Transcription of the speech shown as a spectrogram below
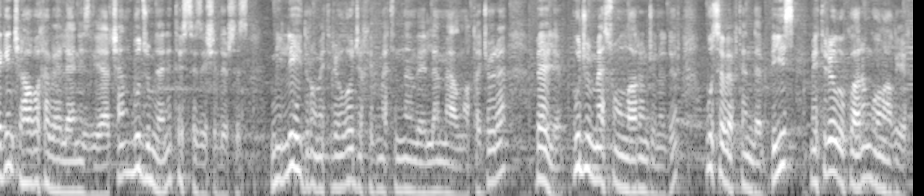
Yəqin ki, hava xəbərlərini izləyərkən bu cümləni tez-tez eşidirsiniz. Milli Hidrometeorologiya Xidmətindən verilən məlumata görə, bəli, bu gün məhz onların günüdür. Bu səbəbdən də biz meteoroloqların qonağıyıq.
